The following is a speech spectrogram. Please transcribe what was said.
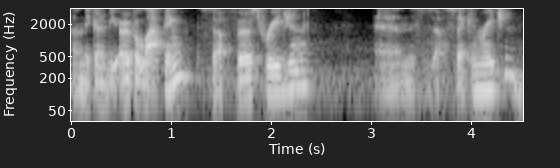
and they're going to be overlapping. This is our first region, and this is our second region.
